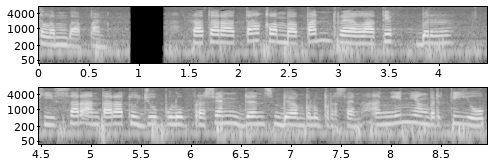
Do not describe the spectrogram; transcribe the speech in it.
kelembapan. Rata-rata kelembapan relatif berkisar antara 70% dan 90%. Angin yang bertiup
